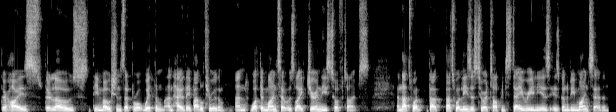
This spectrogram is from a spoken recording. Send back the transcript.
their highs, their lows, the emotions that brought with them, and how they battled through them, and what their mindset was like during these tough times and that's what that that's what leads us to our topic today really is is going to be mindset and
